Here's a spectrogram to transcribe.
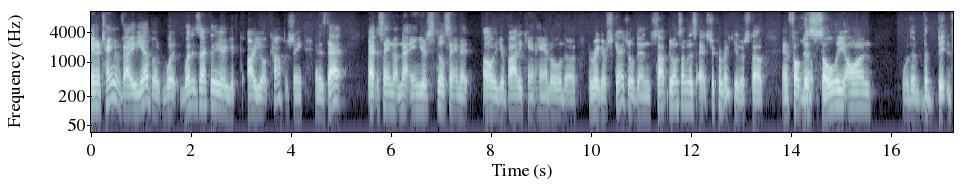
entertainment value, yeah. But what what exactly are you are you accomplishing? And is that at the same note? Not and you're still saying that oh, your body can't handle the, the regular schedule, then stop doing some of this extracurricular stuff and focus yep. solely on well, the the big.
